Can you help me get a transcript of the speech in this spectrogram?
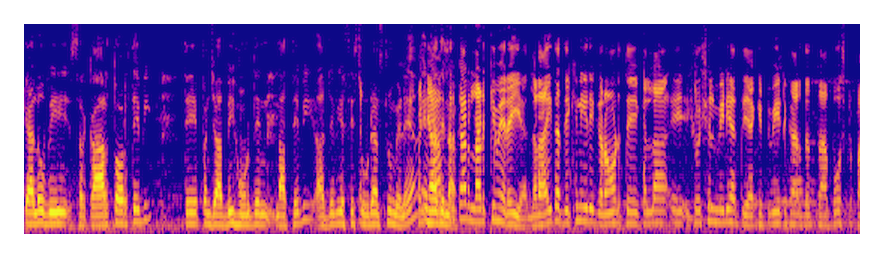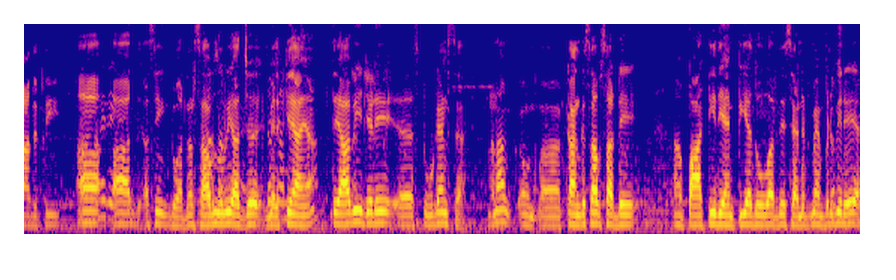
ਕਹਿ ਲਓ ਵੀ ਸਰਕਾਰ ਤੌਰ ਤੇ ਵੀ ਤੇ ਪੰਜਾਬੀ ਹੋਣ ਦੇ ਨਾਤੇ ਵੀ ਅੱਜ ਵੀ ਅਸੀਂ ਸਟੂਡੈਂਟਸ ਨੂੰ ਮਿਲੇ ਆ ਇਹਨਾਂ ਪੰਜਾਬ ਦੇ ਨਾਲ। ਸਰਕਾਰ ਲੜ ਕਿਵੇਂ ਰਹੀ ਹੈ? ਲੜਾਈ ਤਾਂ ਦਿਖ ਨਹੀਂ ਰਹੀ ਗਰਾਊਂਡ ਤੇ ਇਕੱਲਾ ਇਹ ਸੋਸ਼ਲ ਮੀਡੀਆ ਤੇ ਹੈ ਕਿ ਟਵੀਟ ਕਰ ਦਿੱਤਾ ਪੋਸਟ ਪਾ ਦਿੱਤੀ। ਆ ਆ ਅਸੀਂ ਗਵਰਨਰ ਸਾਹਿਬ ਨੂੰ ਵੀ ਅੱਜ ਮਿਲ ਕੇ ਆਏ ਆ ਤੇ ਆ ਵੀ ਜਿਹੜੇ ਸਟੂਡੈਂਟਸ ਆ ਹਨਾ ਅਮ, ਅ, ਕੰਗ ਸਾਹਿਬ ਸਾਡੇ ਅ, ਪਾਰਟੀ ਦੇ ਐਮਪੀ ਆ ਦੋ ਵਾਰ ਦੇ ਸੈਨੇਟ ਮੈਂਬਰ ਵੀ ਰਹੇ ਆ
